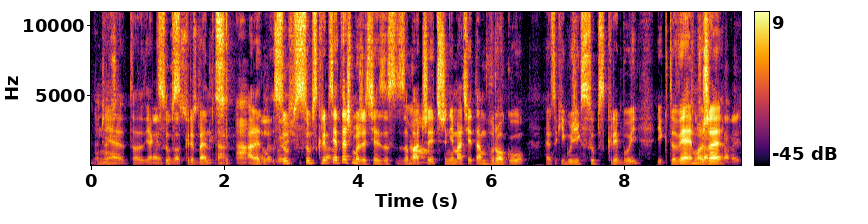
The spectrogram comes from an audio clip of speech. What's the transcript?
na czacie. Nie, to jak Nie, to subskrybenta. subskrypcję. A, ale ale subskrypcję też możecie zobaczyć, czy nie macie tam w rogu, tam jest taki guzik subskrybuj i kto wie, może... prawej.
